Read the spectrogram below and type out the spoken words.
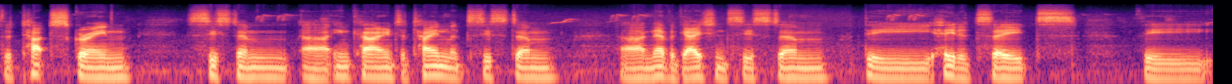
the touch screen system, uh, in-car entertainment system, uh, navigation system, the heated seats, the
